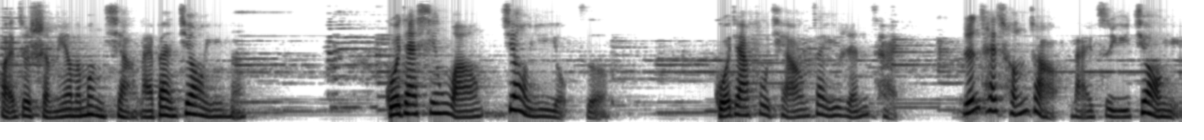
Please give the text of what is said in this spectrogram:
怀着什么样的梦想来办教育呢？国家兴亡，教育有责；国家富强，在于人才。人才成长来自于教育。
